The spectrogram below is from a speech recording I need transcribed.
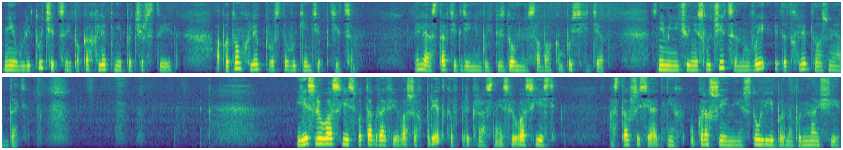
не улетучится и пока хлеб не почерствеет. А потом хлеб просто выкиньте птицам. Или оставьте где-нибудь бездомным собакам, пусть едят. С ними ничего не случится, но вы этот хлеб должны отдать. Если у вас есть фотографии ваших предков, прекрасно. Если у вас есть оставшиеся от них украшения, что-либо напоминающие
